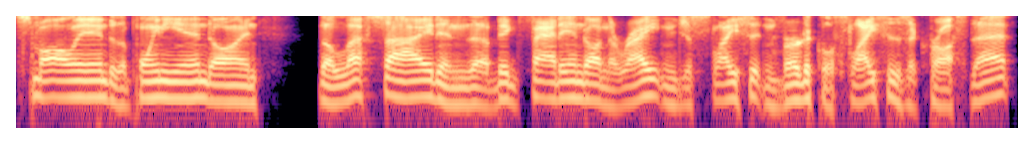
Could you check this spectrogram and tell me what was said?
small end to the pointy end on the left side and the big fat end on the right, and just slice it in vertical slices across that.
